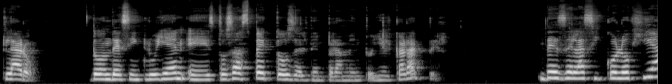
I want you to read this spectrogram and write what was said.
Claro, donde se incluyen eh, estos aspectos del temperamento y el carácter. Desde la psicología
